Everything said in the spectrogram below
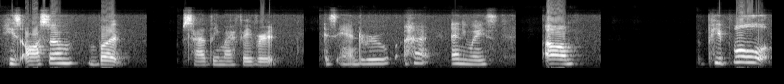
he's awesome, but sadly my favorite is Andrew. Anyways, um, people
